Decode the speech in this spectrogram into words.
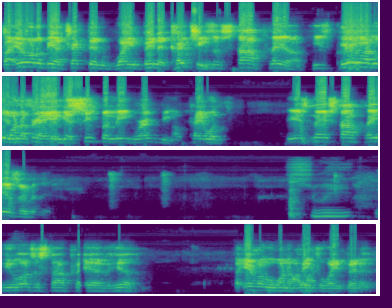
But everyone will be attracted Wayne Bennett coaching. He's a star player. He's Everyone playing will in wanna play freaking against- Super League rugby. Play with There's no star players over there. Sweet. he was a star player over here. But everyone will want to I play like- for Wayne Bennett.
